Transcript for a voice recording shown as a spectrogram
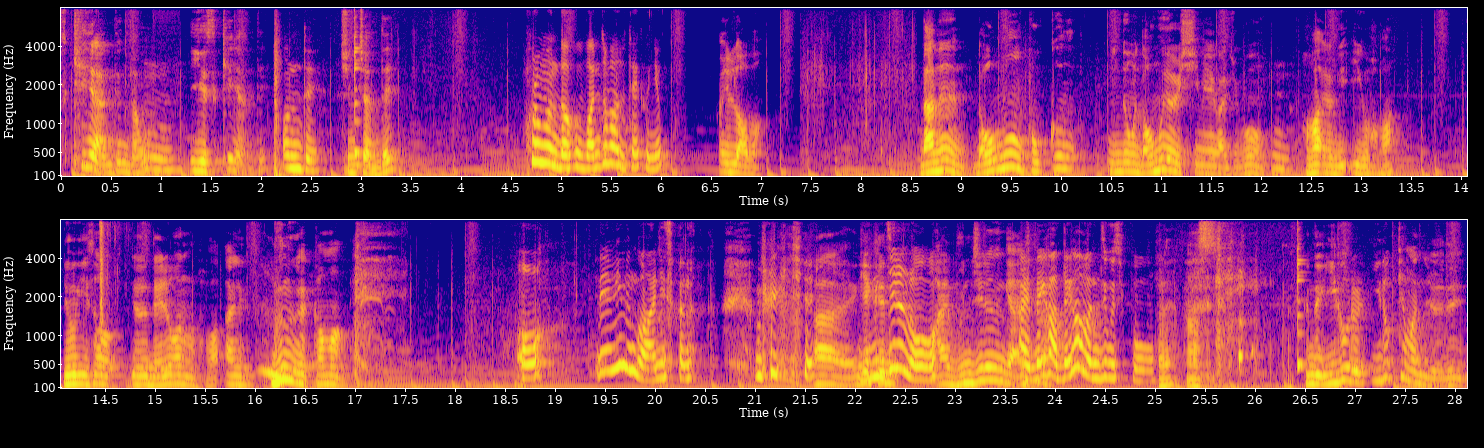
스캔이 안 된다고? 음. 이게 스캔이 안 돼? 안 돼 진짜 안 돼? 그러면 나 그거 만져봐도 돼 근육? 아, 일로 와봐. 나는 너무 복근 운동을 너무 열심히 해가지고 응. 봐봐 여기 이거 봐봐. 여기서 여기 내려가는 거 봐봐. 아니 눈을 왜 감아? 어 내미는 거 아니잖아. 왜 이렇게 아 이게 문질러. 그, 아니 문지르는 게 아니라 아니 내가 내가 만지고 싶어. 그래? 알았어. 근데 이거를 이렇게 만져야 돼.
